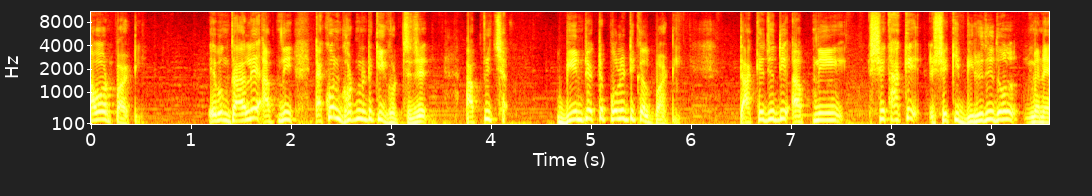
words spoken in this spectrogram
our party এবং তাহলে আপনি এখন ঘটনাটা কি ঘটছে? যে আপনি বিএনপি একটা পলিটিক্যাল পার্টি তাকে যদি আপনি সে কাকে সে কি বিরোধী দল? মানে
